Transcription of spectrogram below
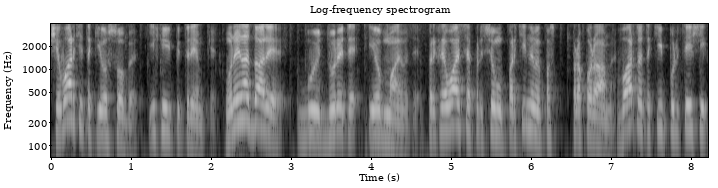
чи варті такі особи їхньої підтримки. Вони надалі будуть дурити і обманювати, прикриватися при цьому партійними прапорами. Варто такій політичній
